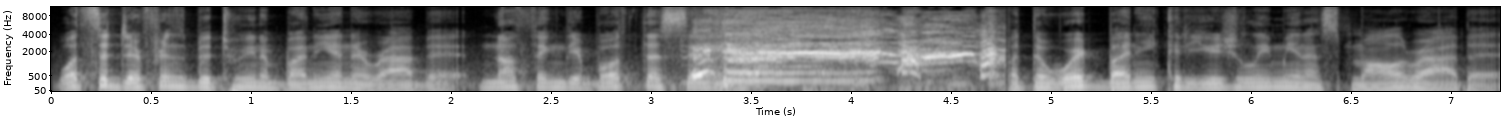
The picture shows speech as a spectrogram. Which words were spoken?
What's the difference between a bunny and a rabbit? Nothing, they're both the same. but the word bunny could usually mean a small rabbit.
